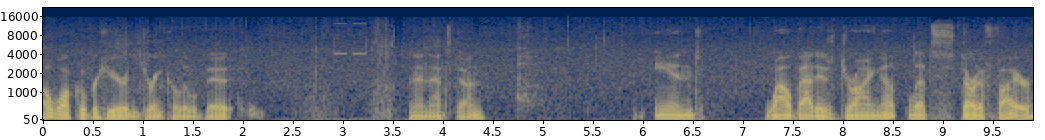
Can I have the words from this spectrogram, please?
I'll walk over here and drink a little bit. And then that's done. And while that is drying up, let's start a fire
